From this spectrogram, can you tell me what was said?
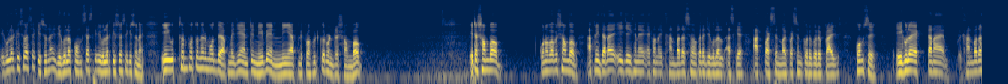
এগুলোর কিছু আছে? কিছু নাই। যেগুলো কমছে আজকে, এগুলোর কিছু আছে, কিছু নাই। এই উত্থান পতনের মধ্যে আপনি যে এন্ট্রি নেবেন, নিয়ে আপনি প্রফিট করবেন, এটা সম্ভব? এটা সম্ভব? কোনোভাবে সম্ভব? আপনি যারা এই যে এখানে এখন এই খান বাজার সহকারে যেগুলো আজকে আট পার্সেন্ট নয় পার্সেন্ট করে করে প্রাইস কমছে এইগুলো একটানা খান বাজার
